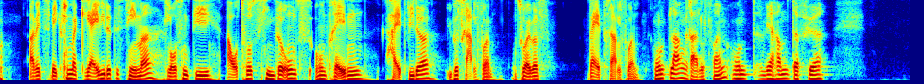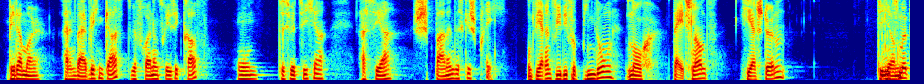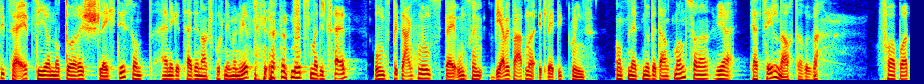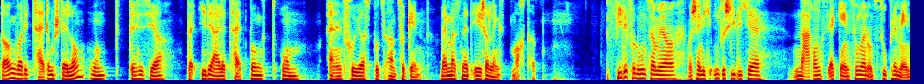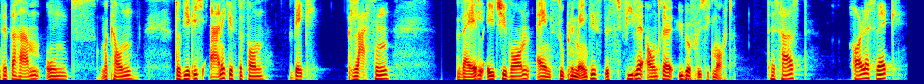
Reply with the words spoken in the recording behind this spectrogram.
Aber jetzt wechseln wir gleich wieder das Thema, lassen die Autos hinter uns und reden heute wieder übers Radlfahren. Und zwar übers Weitradlfahren. Und Langradlfahren. Und wir haben dafür wieder mal einen weiblichen Gast. Wir freuen uns riesig drauf. Und das wird sicher ein sehr spannendes Gespräch. Und während wir die Verbindung nach Deutschland herstellen, Die nutzen ja, wir die Zeit die ja notorisch schlecht ist und einige Zeit in Anspruch nehmen wird, nutzen wir die Zeit. und bedanken uns bei unserem Werbepartner Athletic Greens. Und nicht nur bedanken wir uns, sondern wir erzählen auch darüber. Vor ein paar Tagen war die Zeitumstellung und das ist ja der ideale Zeitpunkt, um einen Frühjahrsputz anzugehen, wenn man es nicht eh schon längst gemacht hat. Viele von uns haben ja wahrscheinlich unterschiedliche Nahrungsergänzungen und Supplemente daheim und man kann da wirklich einiges davon weglassen, weil AG1 ein Supplement ist, das viele andere überflüssig macht. Das heißt, alles weg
